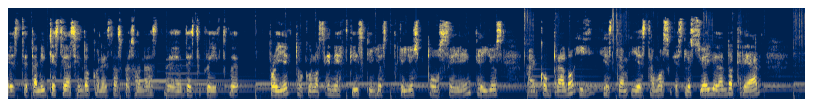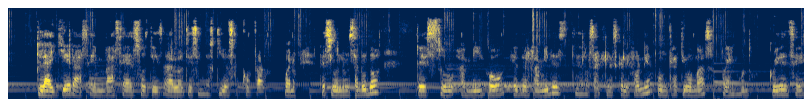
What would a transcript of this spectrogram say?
este, también qué estoy haciendo con estas personas de, este proyecto, proyecto, con los NFTs que ellos, que ellos poseen, que ellos han comprado y, y, estamos, les estoy ayudando a crear playeras en base a esos a los diseños que ellos han comprado. Bueno, recibo un saludo de su amigo Eder Ramírez de Los Ángeles, California, un creativo más por el mundo. Cuídense.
